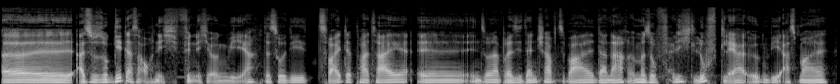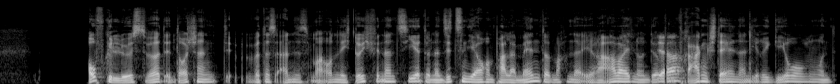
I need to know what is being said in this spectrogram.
äh, also so geht das auch nicht, finde ich irgendwie, ja. Dass so die zweite Partei äh, in so einer Präsidentschaftswahl danach immer so völlig luftleer irgendwie erstmal aufgelöst wird. In Deutschland wird das alles mal ordentlich durchfinanziert und dann sitzen die auch im Parlament und machen da ihre Arbeiten und dürfen ja. Fragen stellen an die Regierung und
